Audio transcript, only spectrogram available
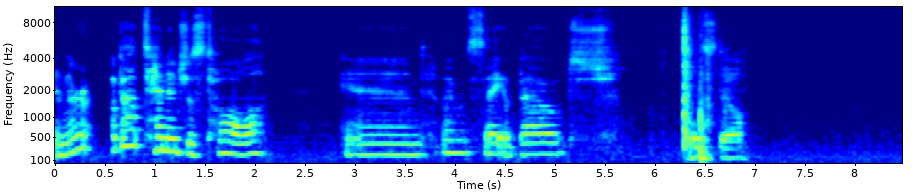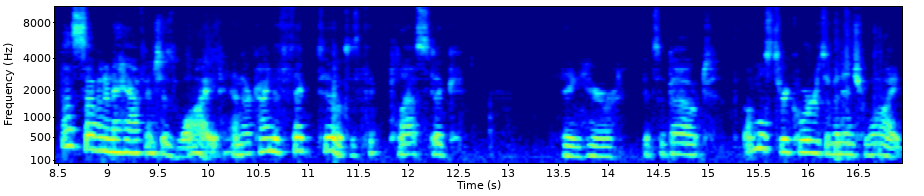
And they're about 10 inches tall and I would say about, hold still, about seven and a half inches wide. And they're kind of thick too. It's a thick plastic thing here. It's about almost three quarters of an inch wide.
